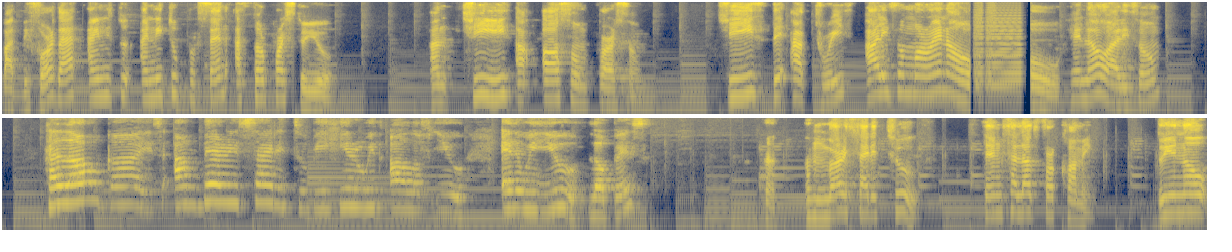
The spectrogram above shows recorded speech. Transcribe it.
But before that, I need to I need to present a surprise to you. And she is an awesome person. She is the actress Alison Moreno. Oh, hello, Alison. Hello, guys. I'm very excited to be here with all of you and with you, Lopez. I'm very excited too. Thanks a lot for coming. Do you know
